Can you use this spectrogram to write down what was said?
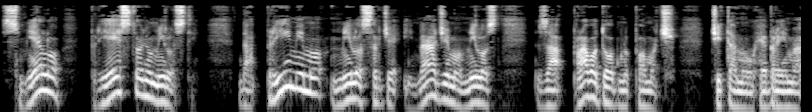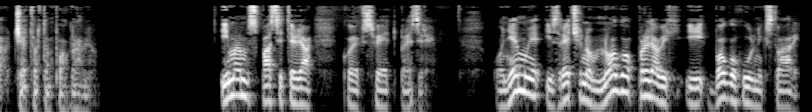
smjelo prijestolju milosti, da primimo milosrđe i nađemo milost za pravodobnu pomoć, čitamo u Hebrejima četvrtom poglavlju. Imam spasitelja kojeg svijet prezire. O njemu je izrečeno mnogo prljavih i bogohulnih stvari.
